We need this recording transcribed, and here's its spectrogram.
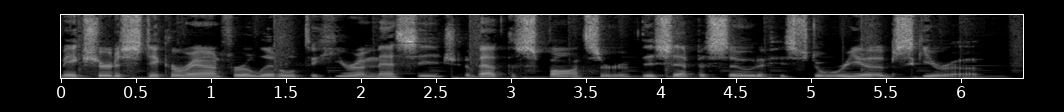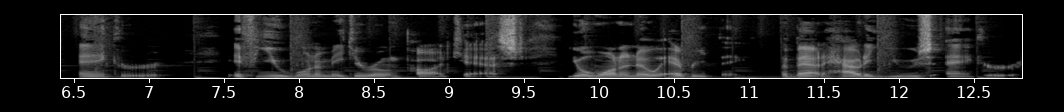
make sure to stick around for a little to hear a message about the sponsor of this episode of Historia Obscura, Anchor. If you want to make your own podcast, you'll want to know everything about how to use Anchor.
